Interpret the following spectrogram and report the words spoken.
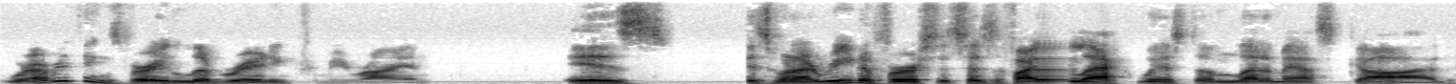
where everything's very liberating for me, Ryan, is is when I read a verse that says, "If I lack wisdom, let him ask God,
